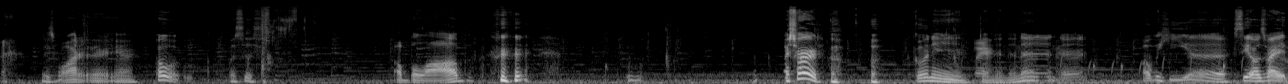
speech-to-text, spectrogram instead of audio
there's water there. Yeah. Oh, what's this? A blob? A shard. Going in. Where? Over here. See, I was right.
